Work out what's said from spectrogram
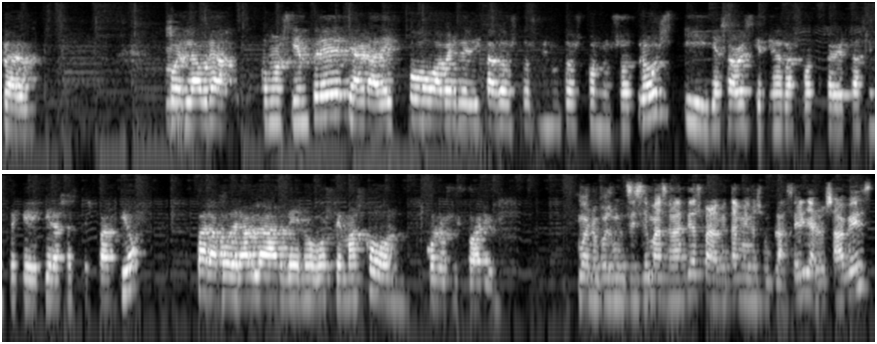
Claro, pues mm. Laura, como siempre, te agradezco haber dedicado estos minutos con nosotros y ya sabes que tienes las puertas abiertas siempre que quieras este espacio para poder hablar de nuevos temas con, los usuarios. Bueno, pues muchísimas gracias. Para mí también es un placer, ya lo sabes,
